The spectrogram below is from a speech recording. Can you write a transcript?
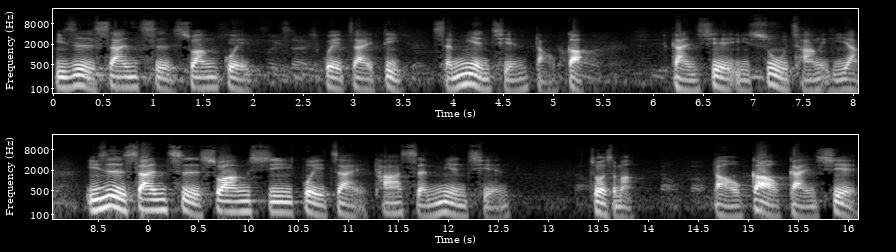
一日三次双跪跪在地，神面前祷告，感谢与素常一样，一日三次双膝跪在他神面前，做什么？祷告、感谢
